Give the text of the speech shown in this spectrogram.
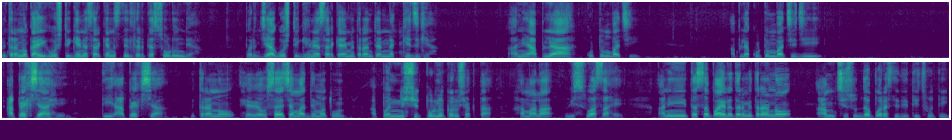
मित्रांनो काही गोष्टी घेण्यासारख्या नसतील तर त्या सोडून द्या पण ज्या गोष्टी घेण्यासारख्या आहे मित्रांनो त्या नक्कीच घ्या. आणि आपल्या कुटुंबाची आपल्या कुटुंबाची जी अपेक्षा आहे ती अपेक्षा मित्रांनो ह्या व्यवसायाच्या माध्यमातून आपण निश्चित पूर्ण करू शकता हा मला विश्वास आहे. आणि तसं पाहिलं तर मित्रांनो आमचीसुद्धा परिस्थिती तीच होती.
